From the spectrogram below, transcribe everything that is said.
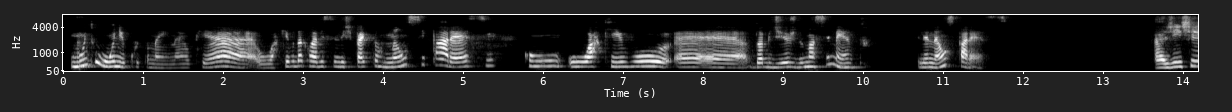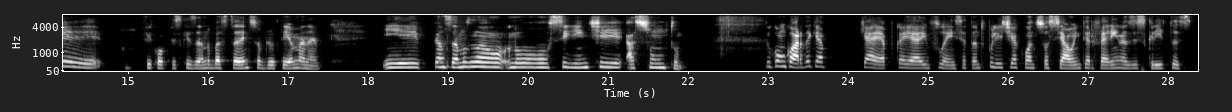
muito único também, né? O que é o arquivo da Clarice Lispector não se parece com o arquivo é, do Abdias do Nascimento. Ele não se parece. A gente ficou pesquisando bastante sobre o tema, né? E pensamos no, no seguinte assunto. Tu concorda que a, que a época e a influência, tanto política quanto social, interferem nas escritas?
